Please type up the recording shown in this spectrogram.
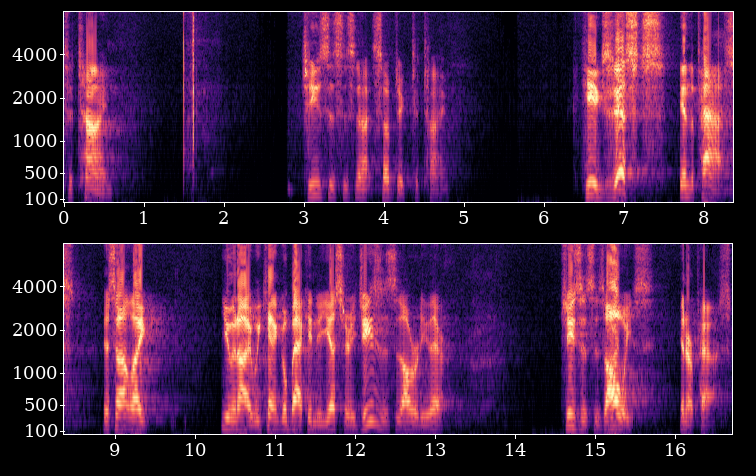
to time. Jesus is not subject to time. He exists in the past. It's not like you and I, we can't go back into yesterday. Jesus is already there. Jesus is always in our past.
